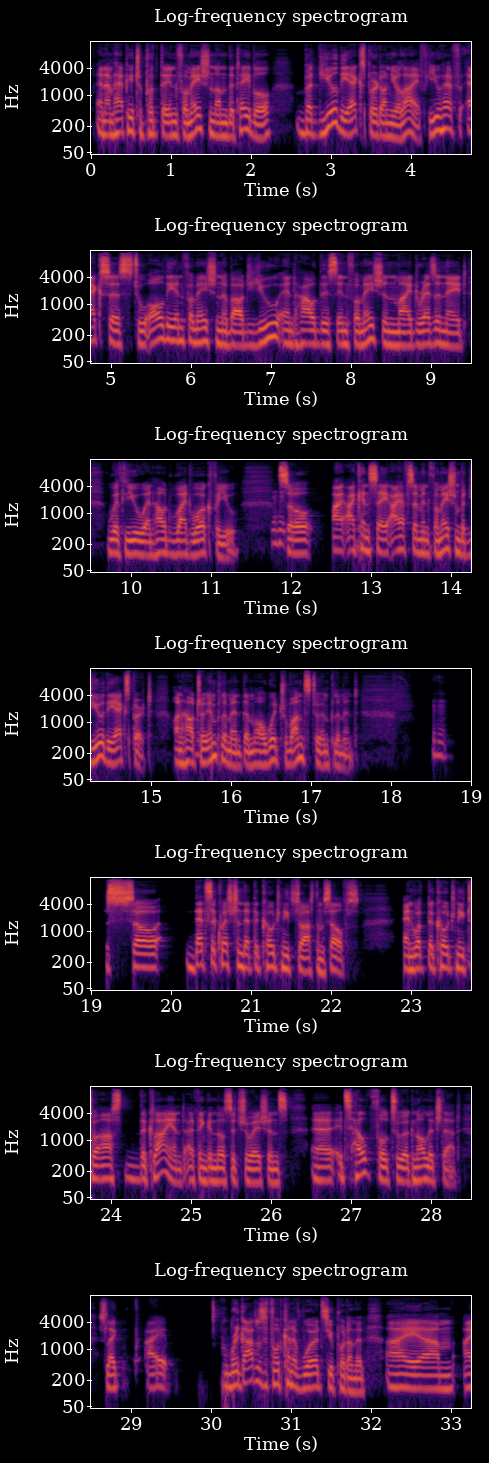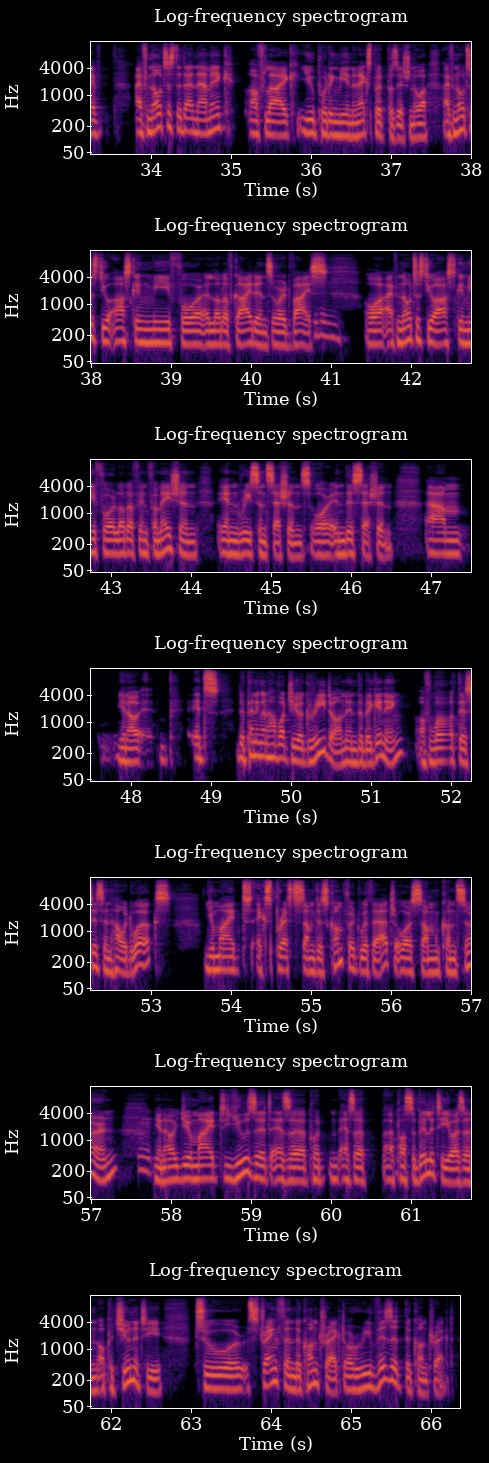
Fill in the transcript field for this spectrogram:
and I'm happy to put the information on the table, but you're the expert on your life. You have access to all the information about you and how this information might resonate with you and how it might work for you. Mm-hmm. So I, I, can say I have some information, but you're the expert on how to implement them or which ones to implement. Mm-hmm. So that's the question that the coach needs to ask themselves and what the coach need to ask the client i think in those situations uh, it's helpful to acknowledge that it's like i regardless of what kind of words you put on it i um i've i've noticed the dynamic of like you putting me in an expert position or i've noticed you asking me for a lot of guidance or advice mm-hmm. Or i've noticed you asking me for a lot of information in recent sessions or in this session. Um you know it's depending on how what you agreed on in the beginning of what this is and how it works you might express some discomfort with that or some concern. Mm. you know you might use it as a as a, a, possibility or as an opportunity to strengthen the contract or revisit the contract.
